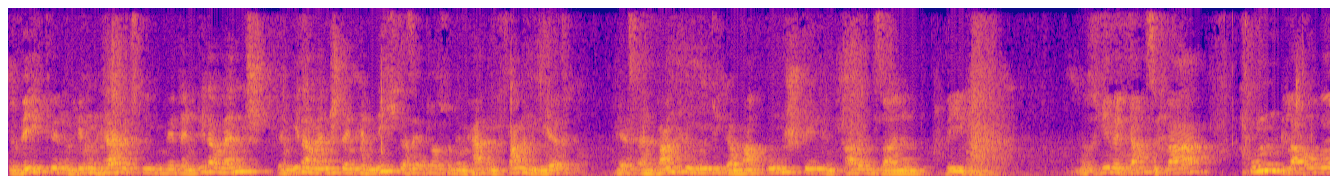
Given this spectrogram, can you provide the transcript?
bewegt wird und hin und her getrieben wird. Denn jeder Mensch, denn jeder Mensch denke nicht, dass er etwas von dem Herrn empfangen wird. Er ist ein wankelmütiger Mann, unstet in allen seinen Wegen. Also hier wird ganz klar Unglaube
